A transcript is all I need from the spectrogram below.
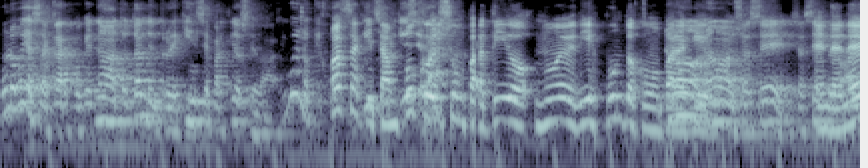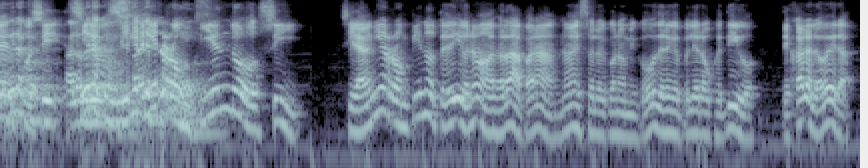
no lo voy a sacar porque no, total, dentro de 15 partidos se va. Y bueno, que Pasa que 15 partidos y tampoco hizo un partido 9, 10 puntos como para no, que. no, ya sé, ya sé. ¿Entendés? Pues con- sí, si, la- si venía puntos- rompiendo, sí. Si la venía rompiendo, te digo, no, es verdad, pará, no es solo económico, vos tenés que pelear objetivo. Dejala a Lovera.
